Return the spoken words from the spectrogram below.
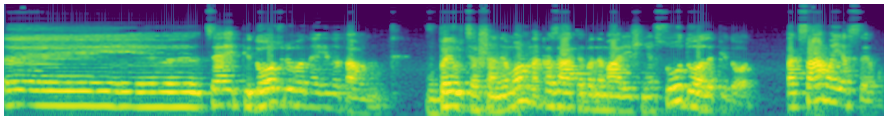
е, цей підозрюваний, ну там вбивця ще не можна казати, бо немає рішення суду, але підозрюваний. Так само є символ.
